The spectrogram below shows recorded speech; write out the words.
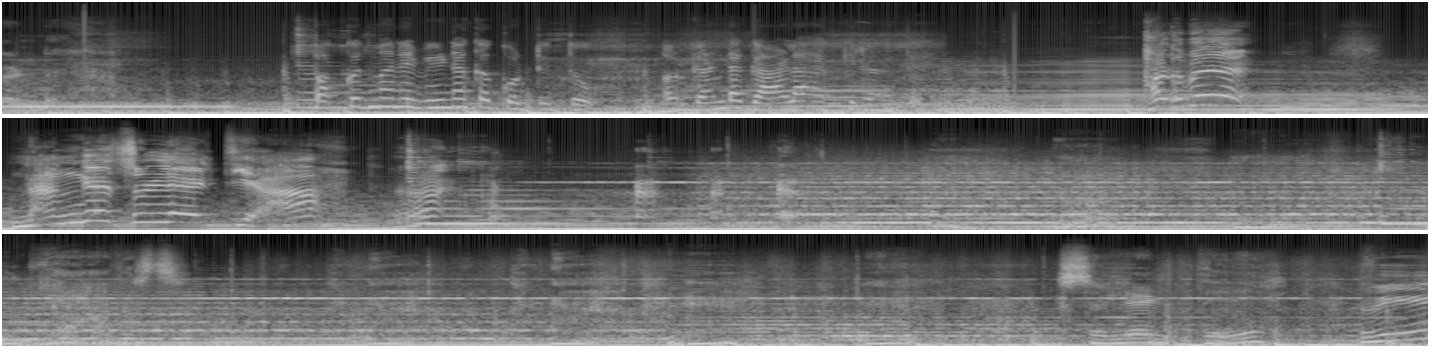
ತಕೊಂಡೆ ಪಕ್ಕದ ಮನೆ ವೀಣಕ್ಕ ಕೊಟ್ಟಿತ್ತು ಅವ್ರ ಗಂಡ ಗಾಳ ಹಾಕಿರಂತೆ. ಹಡಬೆ ನಂಗೆ ಸುಳ್ಳು ಹೇಳ್ತೀಯಾ? ಹ? ಸುಳ್ಳು ಹೇಳ್ತಿ. ವೀಣ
